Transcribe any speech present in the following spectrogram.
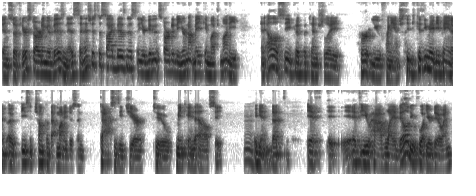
And so if you're starting a business and it's just a side business and you're getting it started and you're not making much money an LLC could potentially hurt you financially because you may be paying a, a decent chunk of that money just in taxes each year to maintain the LLC. Mm. Again, that if if you have liability with what you're doing,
